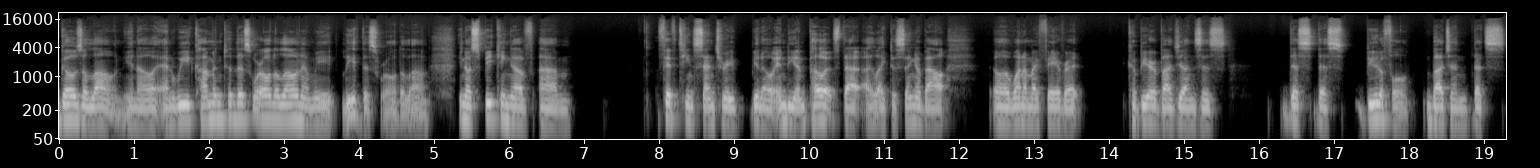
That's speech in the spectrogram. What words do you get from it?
goes alone you know? And we come into this world alone and we leave this world alone. You know speaking of um, 15th century you know indian poets that i like to sing about uh, one of my favorite kabir bhajans is this this beautiful bhajan that's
